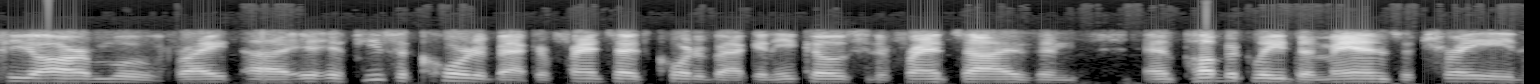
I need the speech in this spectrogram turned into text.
PR move, right? Uh, if he's a quarterback, a franchise quarterback, and he goes to the franchise and, and publicly demands a trade,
